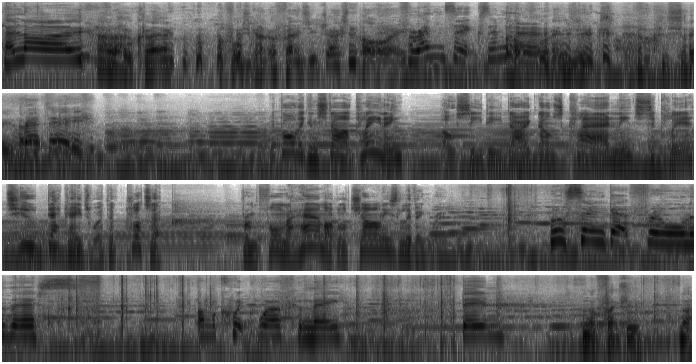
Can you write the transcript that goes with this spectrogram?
Hello. Hello, Claire. I thought you were going to a fancy dress party. Forensics, isn't Oh, it? forensics. I can see that. Ready. Before they can start cleaning, OCD diagnosed Claire needs to clear two decades worth of clutter from former hair model Charlie's living room. We'll soon get through all of this. I'm a quick worker, me. Bin. No, thank you. No.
